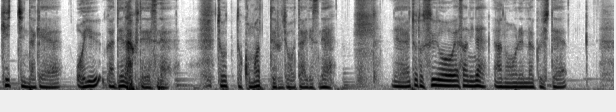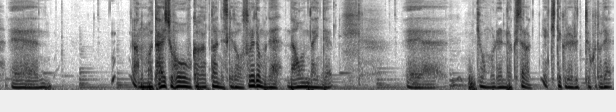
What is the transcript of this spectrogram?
キッチンだけお湯が出なくてですねちょっと困ってる状態ですねでちょっと水道屋さんにねあの連絡して、えーあのまあ、対処法を伺ったんですけどそれでもね治んないんで、えー今日も連絡したら来てくれるっていうことで、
